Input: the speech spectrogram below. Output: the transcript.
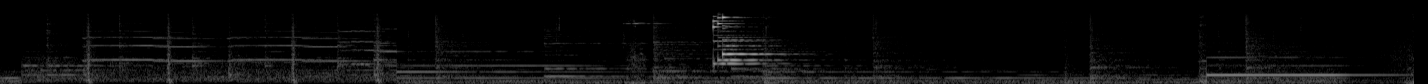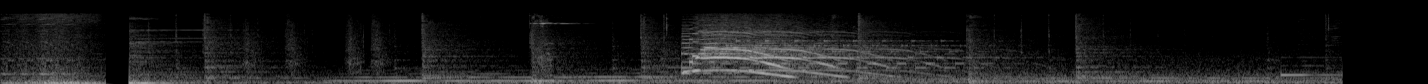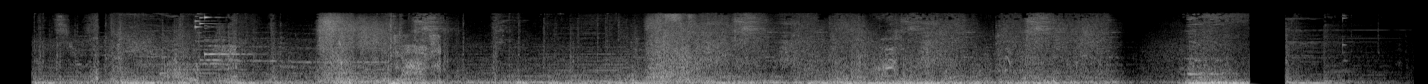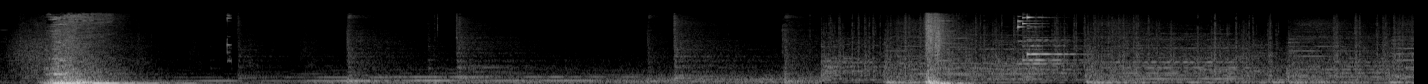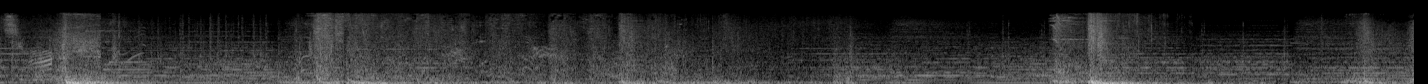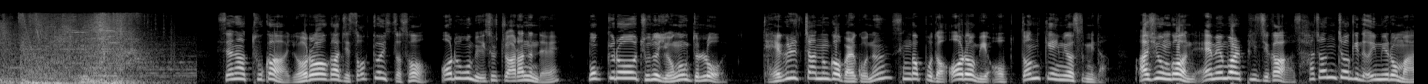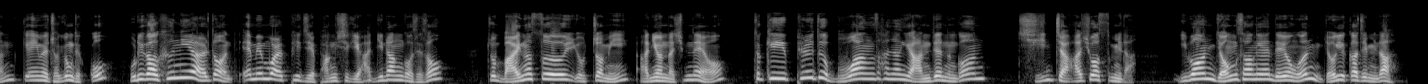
세나2가 여러가지 섞여 있어서 어려움이 있을 줄 알았는데 뽑기로 주는 영웅들로 덱을 짜는 거 말고는 생각보다 어려움이 없던 게임이었습니다. 아쉬운 건 MMORPG가 사전적인 의미로만 게임에 적용됐고 우리가 흔히 알던 MMORPG의 방식이 아니란 것에서 좀 마이너스 요점이 아니었나 싶네요. 특히 필드 무한 사냥이 안 되는 건 진짜 아쉬웠습니다. 이번 영상의 내용은 여기까지입니다.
